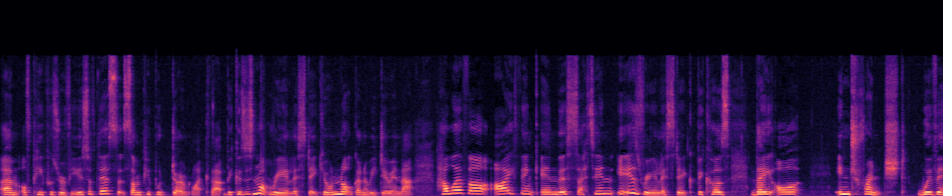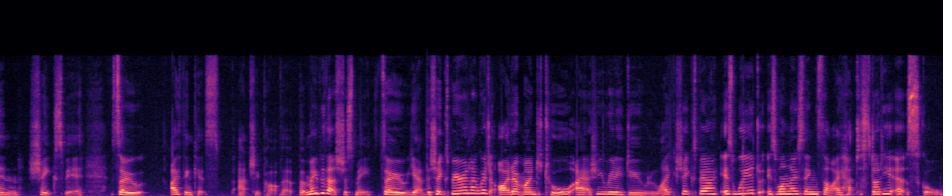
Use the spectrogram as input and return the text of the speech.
um, of people's reviews of this, that some people don't like that because it's not realistic, you're not going to be doing that. However, I think in this setting it is realistic because they are entrenched within Shakespeare. So I think it's actually part of it, but maybe that's just me. So yeah, the Shakespearean language, I don't mind at all. I actually really do like Shakespeare. It's weird, it's one of those things that I had to study it at school,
